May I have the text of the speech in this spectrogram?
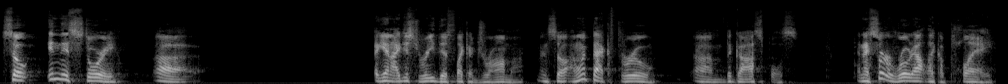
So, in this story, uh, again, I just read this like a drama. And so I went back through um, the Gospels and I sort of wrote out like a play,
